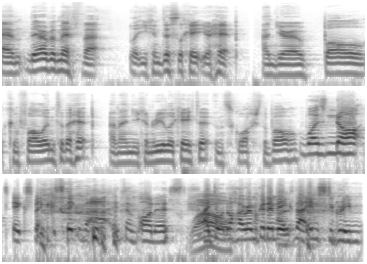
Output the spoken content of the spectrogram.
Um, the urban myth that like you can dislocate your hip and your ball can fall into the hip, and then you can relocate it and squash the ball. Was not expecting that, if I'm honest. Wow. I don't know how I'm going to make that Instagram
